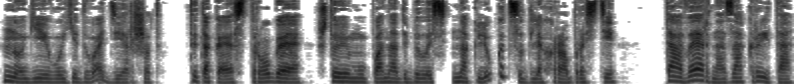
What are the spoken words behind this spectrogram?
ноги его едва держат. Ты такая строгая, что ему понадобилось наклюкаться для храбрости. Таверна закрыта,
